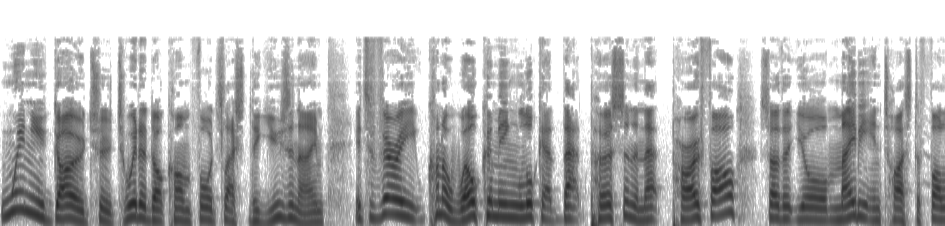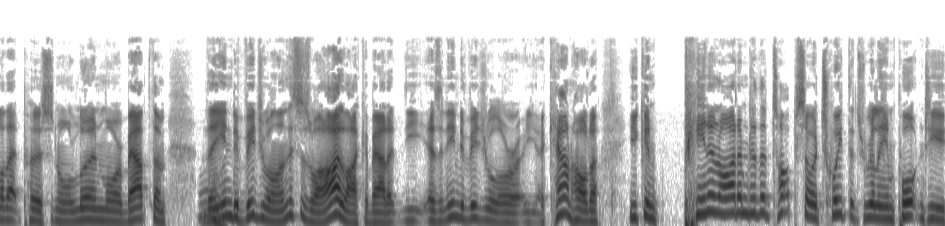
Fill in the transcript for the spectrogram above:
when you go to twitter.com forward slash the username, it's a very kind of welcoming look at that person and that profile so that you're maybe enticed to follow that person or learn more about them. The oh. individual, and this is what I like about it, the, as an individual or account holder, you can pin an item to the top. So a tweet that's really important to you,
